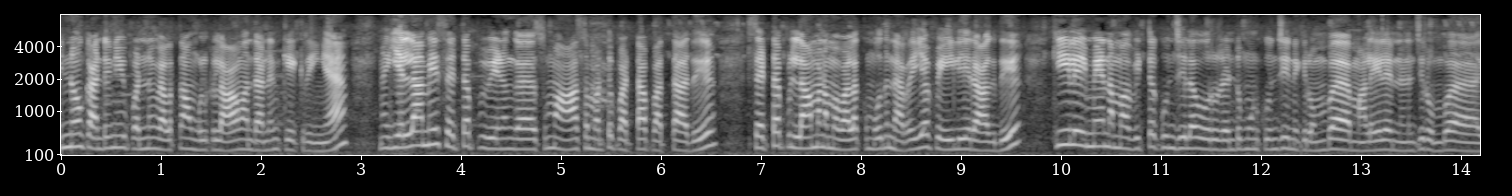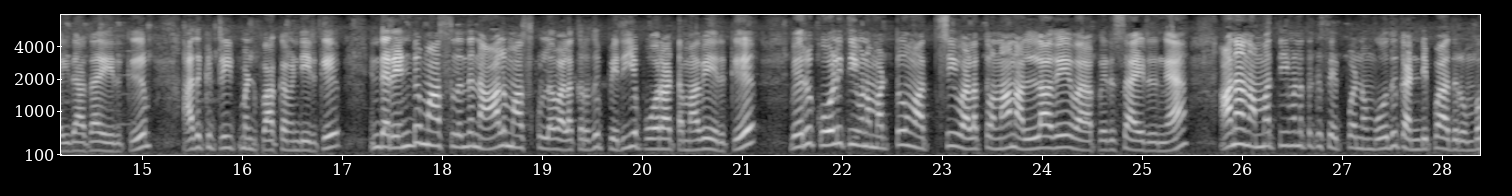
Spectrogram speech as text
இன்னும் கண்டினியூ பண்ணி வளர்த்தா உங்களுக்கு லாபம் தானேன்னு கேட்குறீங்க. எல்லாமே செட்டப் வேணுங்க. சும்மா ஆசை மட்டும் பட்டா பத்தாது. செட்டப் இல்லாமல் நம்ம வளர்க்கும் போது நிறைய ஃபெயிலியர் ஆகுது. கீழேயுமே நம்ம விட்ட குஞ்சில் ஒரு ரெண்டு மூணு குஞ்சு இன்றைக்கி ரொம்ப மழையில் நினைஞ்சு ரொம்ப இதாக தான் இருக்குது அதுக்கு ட்ரீட்மெண்ட் பார்க்க வேண்டியிருக்கு. இந்த ரெண்டு ரெண்டு மாதத்துலேருந்து நாலு மாதத்துக்குள்ளே வளர்க்குறது பெரிய போராட்டமாகவே இருக்குது வெறும் கோழி தீவனம் மட்டும் வச்சு வளர்த்தோன்னா நல்லாவே வ பெருசாகிடுதுங்க ஆனால் நம்ம தீவனத்துக்கு செட் பண்ணும்போது கண்டிப்பாக அது ரொம்ப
